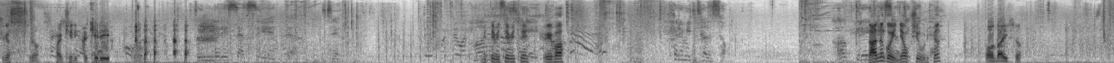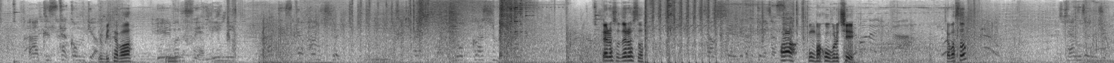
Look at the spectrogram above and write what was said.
죽였어. 발키리. 발키리 분들이 싹쓸이했다. 제로. 밑에 밑에 밑에 여기 봐 테르미 천성. 업그레이드 나는 거 있냐 혹시 우리 편? 어 나 있어 아크스타 공격. 여기 밑에 봐 1분 후에 리미. 아크스타 방출. 목거슴. 때렸어 때렸어 적 실드가 깨졌어. 아 공 받고 그렇지 잡았어? 장전 중.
